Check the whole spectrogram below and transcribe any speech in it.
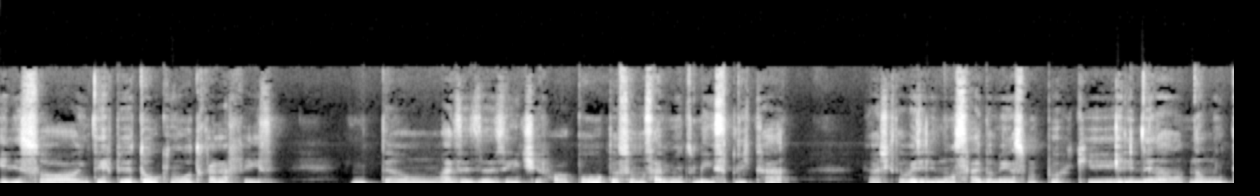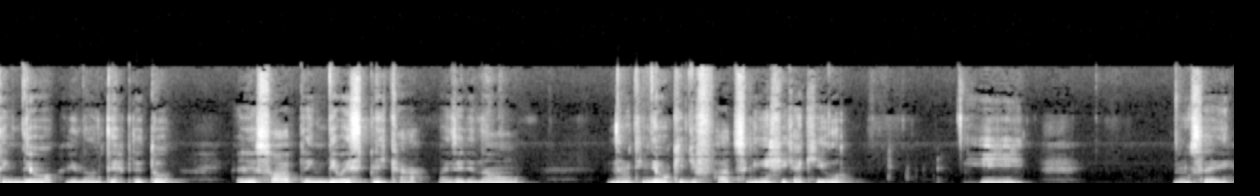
ele só interpretou o que um outro cara fez. Então, às vezes a gente fala, pô, o professor não sabe muito bem explicar. Eu acho que talvez ele não saiba mesmo, porque ele não, não entendeu, ele não interpretou. Ele só aprendeu a explicar, mas ele não, não entendeu o que de fato significa aquilo. E não sei,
